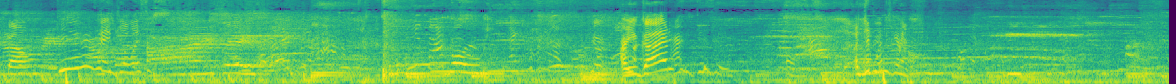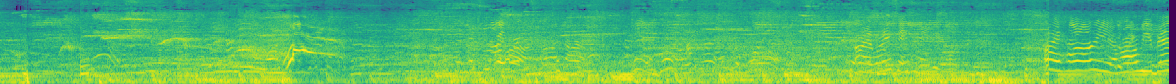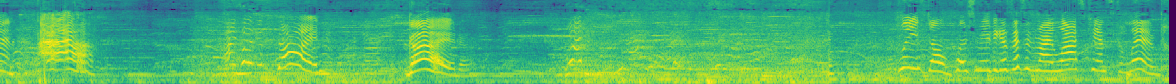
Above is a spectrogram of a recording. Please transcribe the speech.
let go. Are you good? Good. Please don't push me because this is my last chance to live.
